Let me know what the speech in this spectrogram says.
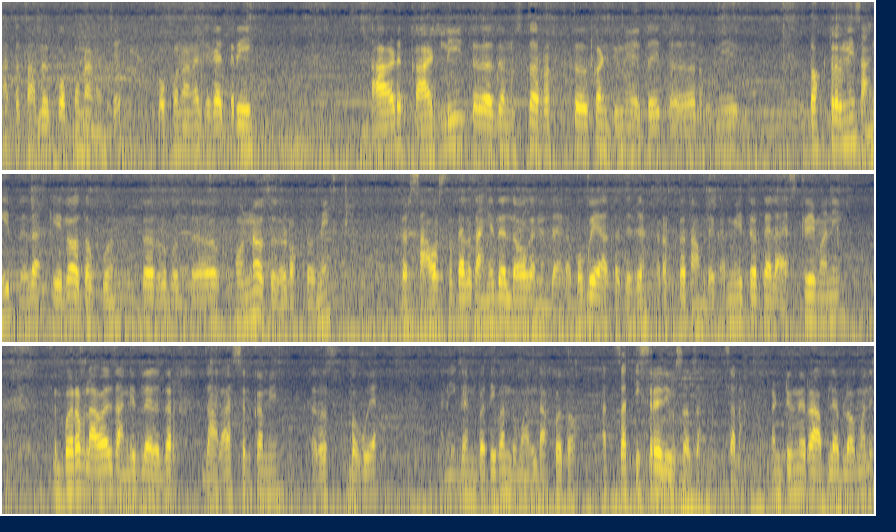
आता चालू आहे पप्पू आणायचे पप्पू नानाचे काहीतरी दाढ काढली तर त्याचं नुसतं रक्त कंटिन्यू येतं आहे तर मी डॉक्टरनी सांगितलेलं. केलं होतं फोन तर बोलतं फोन नव्हतं डॉक्टरने तर सहा वाजता त्याला सांगितलेलं दवाखान्यात जायला. बघूया आता त्याचं रक्त थांबले का. मी तर त्याला आईस्क्रीम आणि बर्फ लावायला सांगितलेलं. जर झाला असेल कमी तरच बघूया. आणि गणपती पण तुम्हाला दाखवतो. आजचा तिसऱ्या दिवसाचा. चला कंटिन्यू राहा आपल्या ब्लॉगमध्ये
